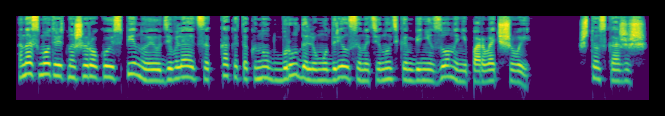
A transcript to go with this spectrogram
Она смотрит на широкую спину и удивляется, как это Кнут Брудель умудрился натянуть комбинезон и не порвать швы. Что скажешь?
